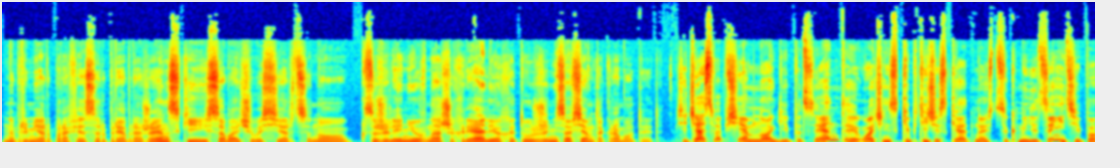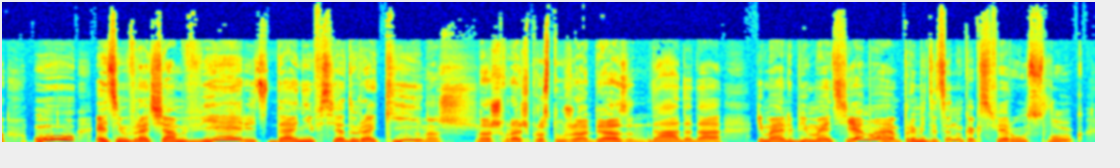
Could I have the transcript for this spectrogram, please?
например, профессор Преображенский из «Собачьего сердца», но, к сожалению, в наших реалиях это уже не совсем так работает. Сейчас вообще многие пациенты очень скептически относятся к медицине, типа «У, этим врачам верить, да они все дураки». Да наш, наш врач просто уже обязан. Да-да-да. И моя любимая тема про медицину как сферу услуг —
